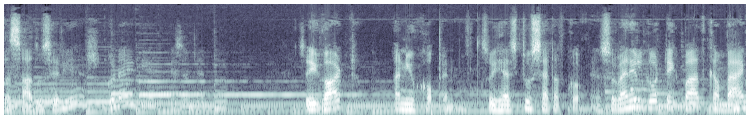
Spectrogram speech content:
The sadhu said, Yes, good idea, isn't it? So he got a new kopin. So he has two set of kopins. So when he'll go take bath, come back,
